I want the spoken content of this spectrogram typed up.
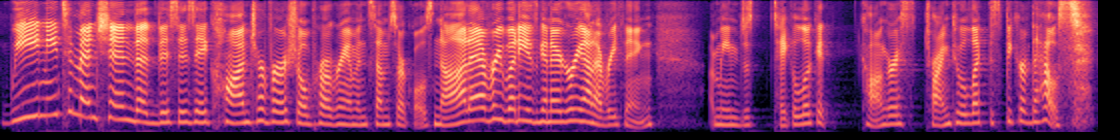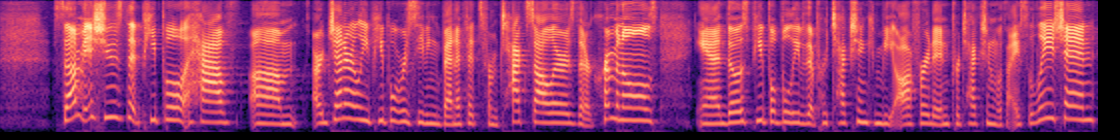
We need to mention that this is a controversial program in some circles. Not everybody is going to agree on everything. I mean, just take a look at Congress trying to elect the Speaker of the House. Some issues that people have um, are generally people receiving benefits from tax dollars that are criminals, and those people believe that protection can be offered in protection with isolation.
